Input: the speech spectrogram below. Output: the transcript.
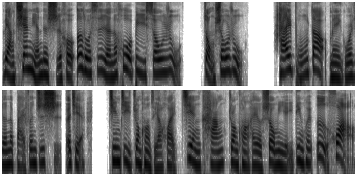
两千年的时候，俄罗斯人的货币收入总收入还不到美国人的百分之十，而且。经济状况只要坏，健康状况还有寿命也一定会恶化哦。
